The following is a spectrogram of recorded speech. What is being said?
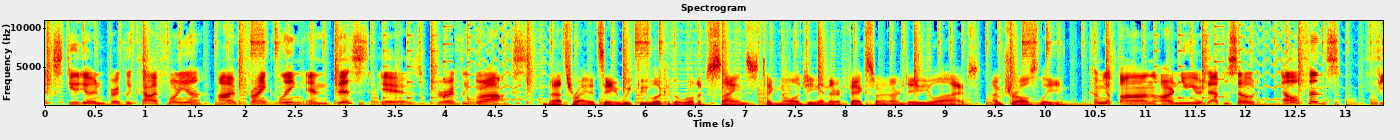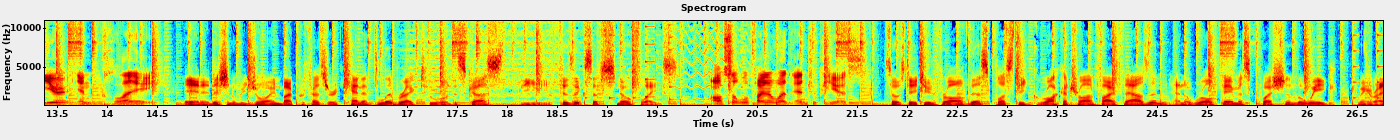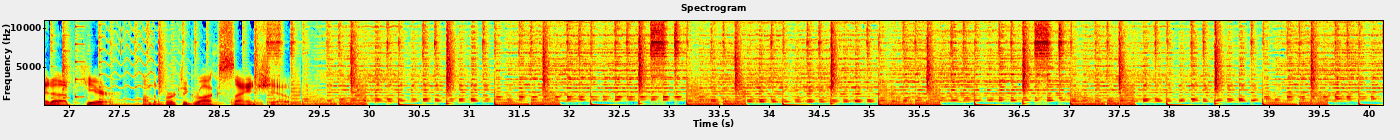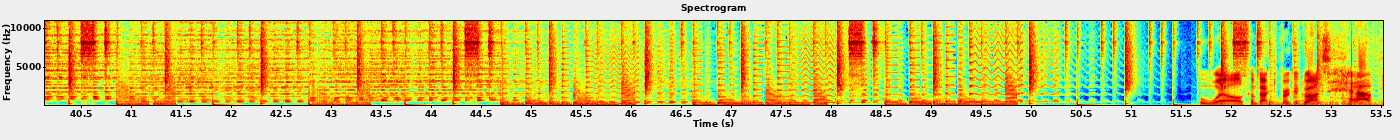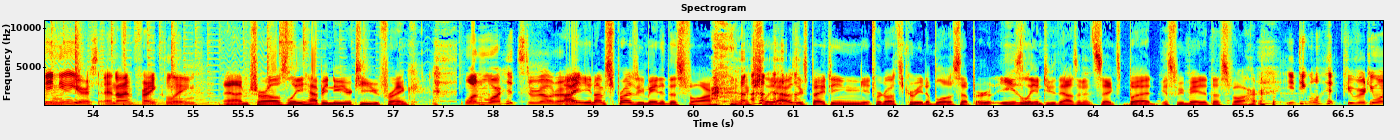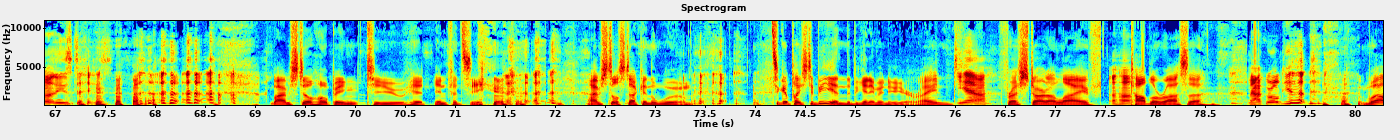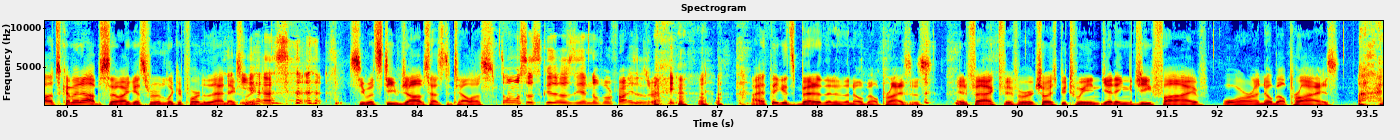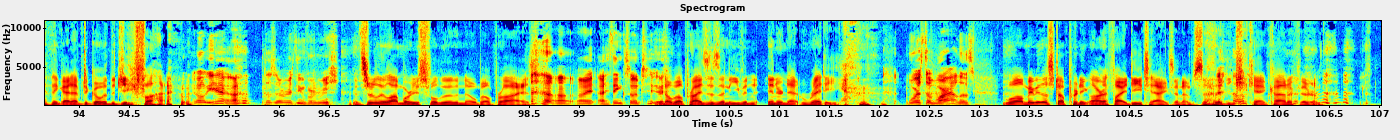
KLX studio in Berkeley, California. I'm Frank Ling, and this is Berkeley Groks. That's right, it's a weekly look at the world of science, technology, and their effects on our daily lives. I'm Charles Lee. Coming up on our New Year's episode elephants, fear, and clay. In addition, we'll be joined by Professor Kenneth Libbrecht, who will discuss the physics of snowflakes. Also, we'll find out what entropy is. So stay tuned for all of this, plus the Grokatron 5000 and the world famous question of the week coming right up here on the Berkeley Grok Science Show. Welcome back to Berkeley Groks. Happy New Year's, and I'm Frank Ling. And I'm Charles Lee. Happy New Year to you, Frank. One more hits the road, I, right? you know, I'm surprised we made it this far. Actually, I was expecting for North Korea to blow us up er, easily in 2006, but I guess we made it this far. you think we'll hit puberty one of these days? I'm still hoping to hit infancy. I'm still stuck in the womb. It's a good place to be in the beginning of a new year, right? yeah. Fresh start on life, Uh-huh. tabla rasa. Macworld yet? Well, it's coming up, so I guess we're looking forward to that next week. yes. See what Steve Jobs has to tell us. it's almost as good as the Nobel Prizes, right? I think it's better than the Nobel Prizes. In fact, if it were a choice between getting a G5 or a Nobel Prize, I think I'd have to go with the G5. oh, yeah. Does everything for me. it's really a lot more useful than the Nobel Prize. I, I think so too. Nobel Prize isn't even internet ready. Where's the wireless? well, maybe they'll stop putting RFID tags in them so that you can't counterfeit them.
